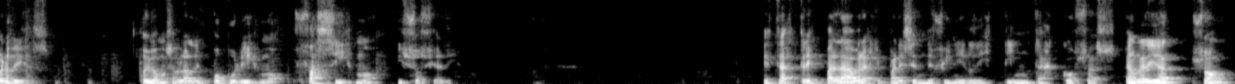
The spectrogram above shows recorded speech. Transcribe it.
Buenos días. Hoy vamos a hablar de populismo, fascismo y socialismo. Estas tres palabras que parecen definir distintas cosas, en realidad son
